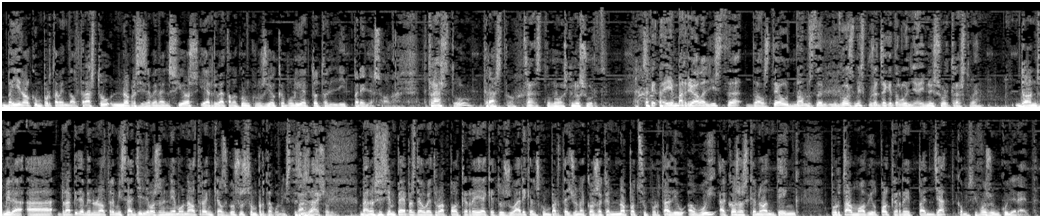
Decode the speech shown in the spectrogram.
Veient el comportament del Trasto, no precisament ansiós, he arribat a la conclusió que volia tot el llit per ella sola. Trasto? Trasto. Trasto no, és que no surt és que ahir em va arribar la llista dels 10 noms de gos més posats a Catalunya i no hi surt Trasto, eh? Doncs mira, uh, ràpidament un altre missatge i llavors anem a un altre en què els gossos són protagonistes, Va, Isaac. som-hi. Va, no sé si en Pep es deu haver trobat pel carrer aquest usuari que ens comparteix una cosa que no pot suportar. Diu, avui, a coses que no entenc, portar el mòbil pel carrer penjat com si fos un collaret.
